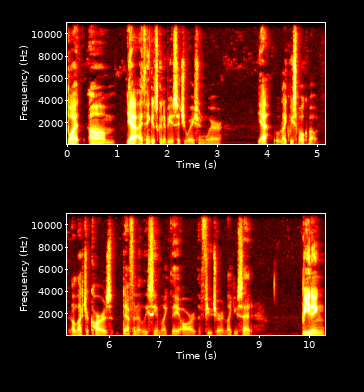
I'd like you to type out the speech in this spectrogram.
But um, yeah, I think it's going to be a situation where, yeah, like we spoke about, electric cars definitely seem like they are the future, and like you said, beating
